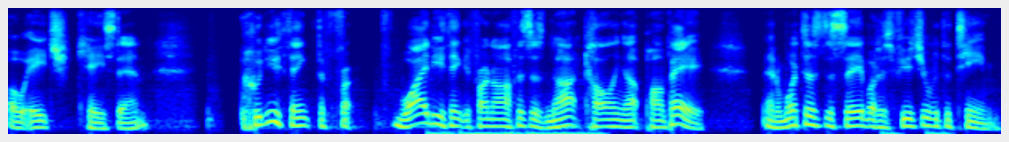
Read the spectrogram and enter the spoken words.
O H K Stan. Who do you think the why do you think the front office is not calling up Pompey, and what does this say about his future with the team?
